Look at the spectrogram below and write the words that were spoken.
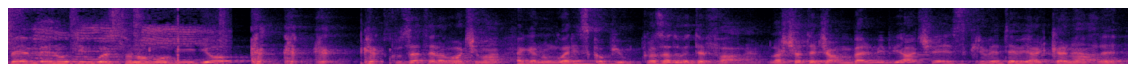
Benvenuti in questo nuovo video Scusate la voce ma raga non guarisco più Cosa dovete fare? Lasciate già un bel mi piace Iscrivetevi al canale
